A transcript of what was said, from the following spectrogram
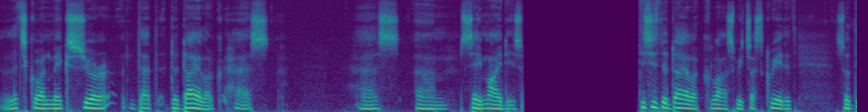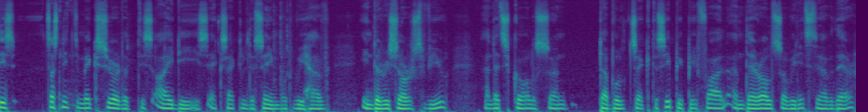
let's go and make sure that the dialog has has um, same IDs. This is the dialog class we just created. So this just need to make sure that this ID is exactly the same what we have in the resource view. And let's go also and double check the CPP file and there also we need to have there.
